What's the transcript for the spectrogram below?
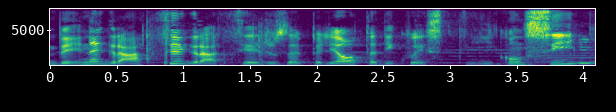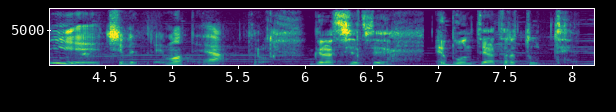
Bene, grazie, grazie Giuseppe Liotta di questi consigli e ci vedremo a teatro. Grazie a te e buon teatro a tutti.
